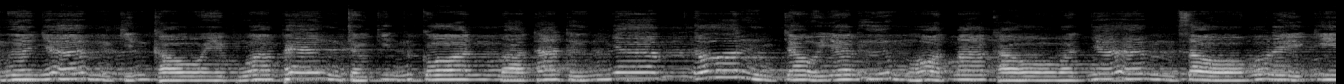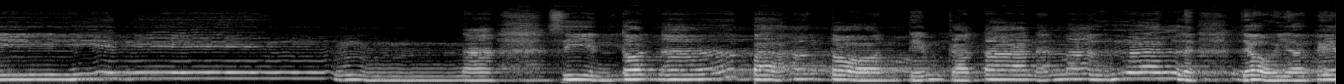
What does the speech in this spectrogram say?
เมื่อยามกินเขาวให้ผัวแพงจ้ากินก่อนว่าถ้าถึงยาม นอนเจ้าอย่าลืมหอดมาเข้าวัดยามเศร้าบ่ได้กินนะสิ้นตอนนาป่าอังตอนเต็มกาตานั้นมาเฮือนเจ้าอย่าแพ้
